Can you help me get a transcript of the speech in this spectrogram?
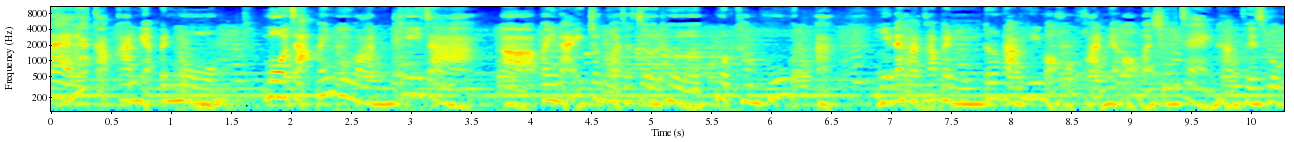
แต่ถ้ากลับกันเนี่ยเป็นโม โมจะไม่มีวันที่จะไปไหนจนกว่าจะเจอเธอหมดคำพูดอะนี้นะคะก็เป็นเรื่องราวที่หมอของขวัญเนี่ยออกมาชี้แจงทาง Facebook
